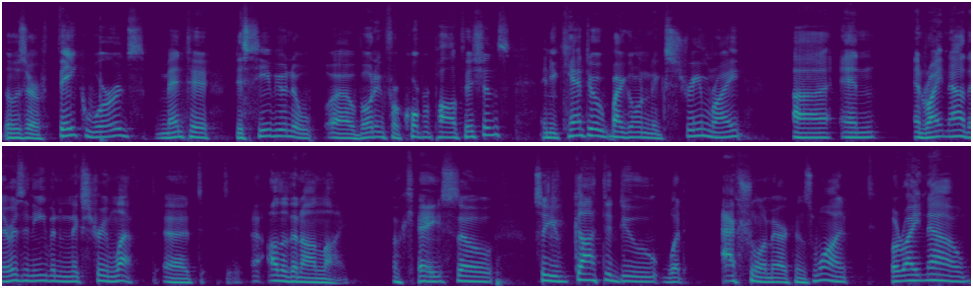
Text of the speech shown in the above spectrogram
Those are fake words meant to deceive you into uh, voting for corporate politicians, and you can't do it by going to extreme right. Uh, and and right now there isn't even an extreme left, uh, other than online. Okay, so so you've got to do what actual Americans want. But right now,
